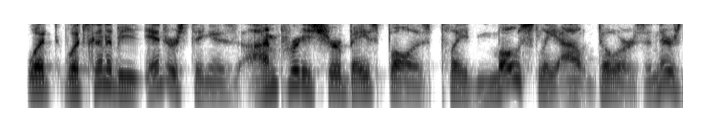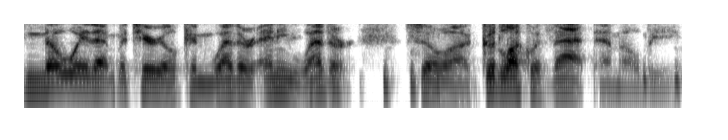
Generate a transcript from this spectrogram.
What What's going to be interesting is I'm pretty sure baseball is played mostly outdoors, and there's no way that material can weather any weather. so uh, good luck with that, MLB.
